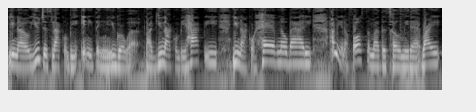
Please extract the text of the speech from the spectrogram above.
you know, you just not going to be anything when you grow up. Like, you're not going to be happy. You're not going to have nobody. I mean, a foster mother told me that, right?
